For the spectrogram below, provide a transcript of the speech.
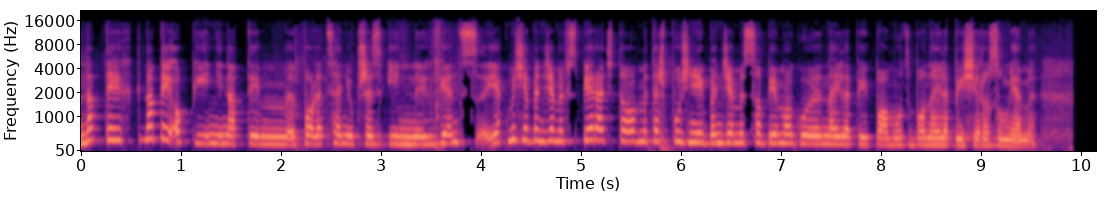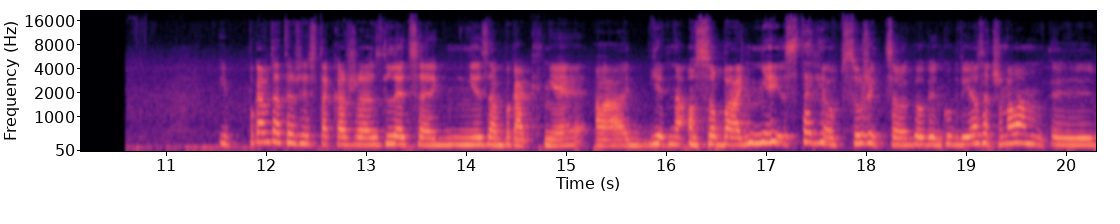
na, tych, na tej opinii, na tym poleceniu przez innych, więc jak my się będziemy wspierać, to my też później będziemy sobie mogły najlepiej pomóc, bo najlepiej się rozumiemy. I prawda też jest taka, że zleceń nie zabraknie, a jedna osoba nie jest w stanie obsłużyć całego rynku. Gdy ja zaczynałam y,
